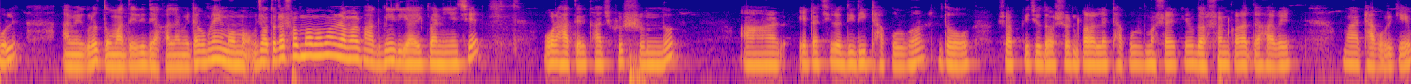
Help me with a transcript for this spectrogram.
বলে আমি এগুলো তোমাদেরই দেখালাম। এটা মানে যতটা সম্ভব আমার আমার ভাগ্নি রিয়াই বানিয়েছে। ওর হাতের কাজ খুব সুন্দর। আর এটা ছিল দিদি ঠাকুর ঘর তো সব কিছু দর্শন করালে ঠাকুর মশাইকেও দর্শন করাতে হবে। ঠাকুরকেও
